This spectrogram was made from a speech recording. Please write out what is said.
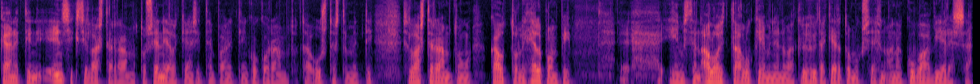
käännettiin ensiksi lasten raamattu, sen jälkeen sitten painettiin koko raamattu tai uusi testamentti. Se lasten raamatun kautta oli helpompi eh, ihmisten aloittaa lukeminen, ne ovat lyhyitä kertomuksia, siinä on aina kuvaa vieressä.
